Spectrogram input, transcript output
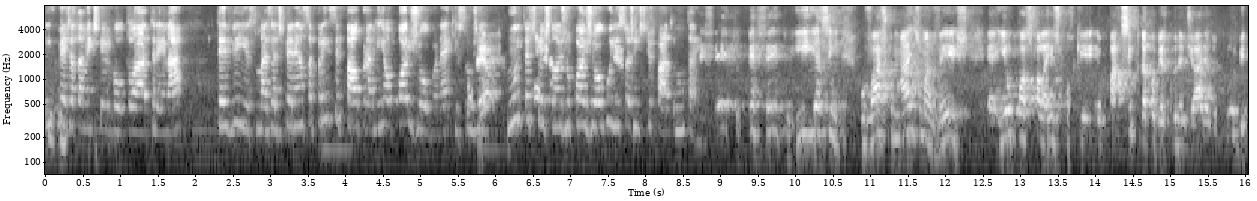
imediatamente que ele voltou a treinar, teve isso, mas a diferença principal para mim é o pós-jogo, né? Que surgem muitas questões no pós-jogo e isso a gente de fato não tem. Perfeito, perfeito. E assim, o Vasco, mais uma vez, é, e eu posso falar isso porque eu participo da cobertura diária do clube,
